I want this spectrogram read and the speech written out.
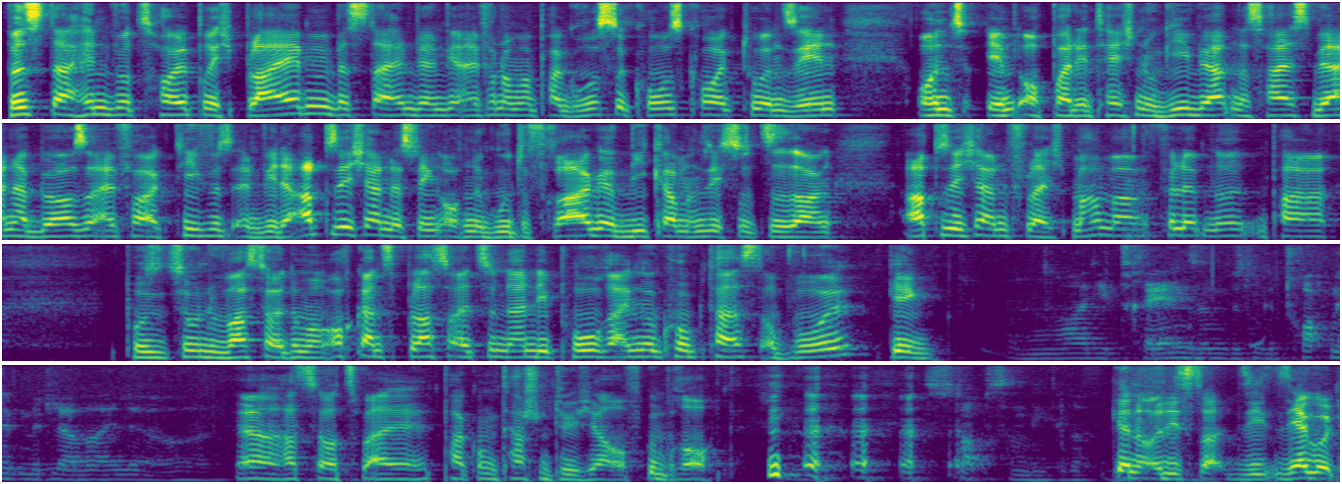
bis dahin wird es holprig bleiben. Bis dahin werden wir einfach noch mal ein paar größere Kurskorrekturen sehen. Und eben auch bei den Technologiewerten. Das heißt, wer an der Börse einfach aktiv ist, entweder absichern. Deswegen auch eine gute Frage. Wie kann man sich sozusagen absichern? Vielleicht machen wir, Philipp, ne, ein paar Positionen. Du warst heute mal auch ganz blass, als du in dein Depot reingeguckt hast. Obwohl, ging. Tränen sind ein bisschen getrocknet. Ja, hast du auch zwei Packungen Taschentücher aufgebraucht. Stops haben die gegriffen. Genau, die Stops, sehr gut.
